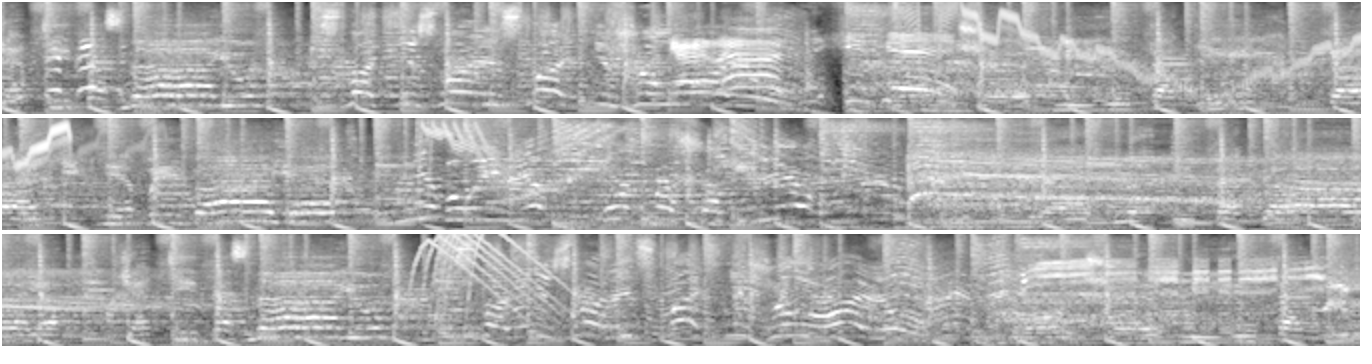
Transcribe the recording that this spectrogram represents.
Я тебя знаю, Знать не знаю, знать не желаю. В мире таких, таких не бывает Мире таких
